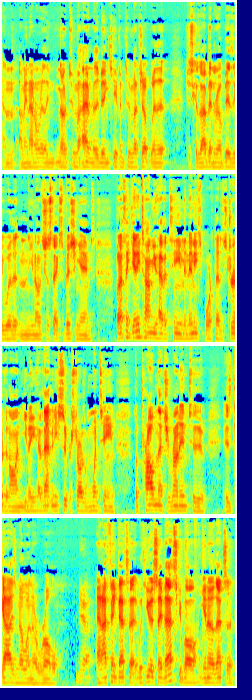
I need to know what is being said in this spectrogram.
and I mean, I don't really know too much. I haven't really been keeping too much up with it, just because I've been real busy with it, and you know, it's just exhibition games. But I think anytime you have a team in any sport that it's driven on, you know, you have that many superstars on one team. The problem that you run into is guys knowing their role. Yeah, And I think that's a with USA basketball, you know, that's a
